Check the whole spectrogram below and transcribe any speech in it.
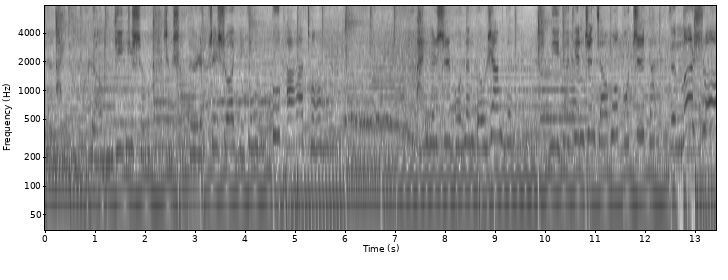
的爱都不容易受，承受的人谁说一定不怕痛？爱人是不能够让的，你的天真叫我不知该怎么说。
